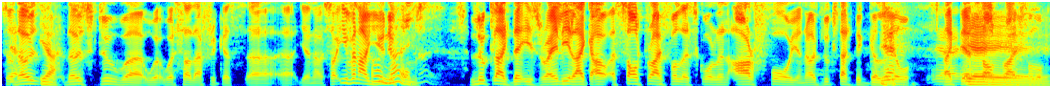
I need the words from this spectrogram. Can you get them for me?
So Yes. those Yeah. those two uh, were, were South Africa's, uh, uh, you know. So even our Oh, uniforms nice. look like the Israeli, like our assault rifle is called an R4. You know, it looks like the Galil, Yes, yeah, like the Yeah, assault yeah, yeah, rifle. yeah.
